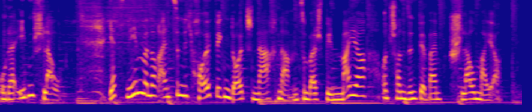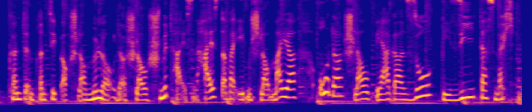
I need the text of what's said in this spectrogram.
oder eben schlau. Jetzt nehmen wir noch einen ziemlich häufigen deutschen Nachnamen, zum Beispiel Meier, und schon sind wir beim Schlaumeier. Könnte im Prinzip auch Schlaumüller oder Schlauschmidt heißen, heißt aber eben Schlaumeier oder Schlauberger, so wie Sie das möchten.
